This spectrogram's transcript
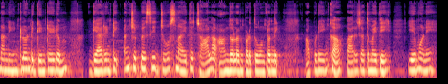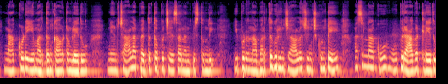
నన్ను ఇంట్లోండి గెంటేయడం గ్యారంటీ అని చెప్పేసి జ్యోత్స్న అయితే చాలా ఆందోళన పడుతూ ఉంటుంది. అప్పుడే ఇంకా పారిజాతం అయితే ఏమోనే నాకు కూడా ఏం అర్థం కావటం లేదు. నేను చాలా పెద్ద తప్పు చేశాననిపిస్తుంది. ఇప్పుడు నా భర్త గురించి ఆలోచించుకుంటే అసలు నాకు ఊపిరి ఆగట్లేదు.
